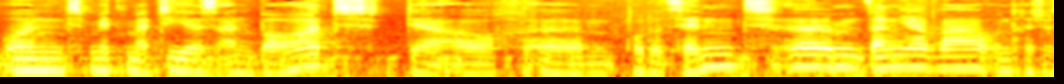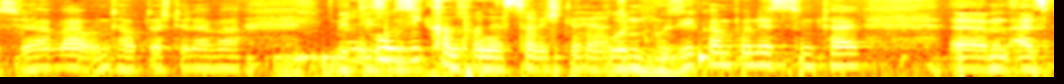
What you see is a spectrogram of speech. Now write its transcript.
und mit Matthias an Bord, der auch ähm, Produzent ähm, dann ja war und Regisseur war und Hauptdarsteller war. Und Musikkomponist habe ich gehört. und Musikkomponist zum Teil. Ähm, als,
